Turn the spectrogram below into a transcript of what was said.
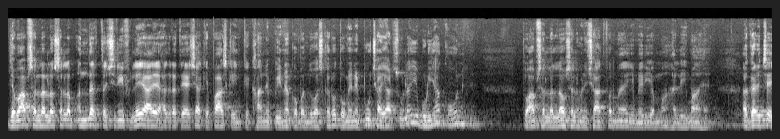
जब आप अलैहि वसल्लम अंदर तशरीफ़ ले आए, हज़रत ऐशा के पास के इनके खाने पीने को बंदोबस्त करो तो मैंने पूछा, यार सुला ये बुढ़िया कौन है? तो आप सल्लल्लाहु अलैहि ने शाद फरमाया, ये मेरी अम्मा हलीमा है। अगरचे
